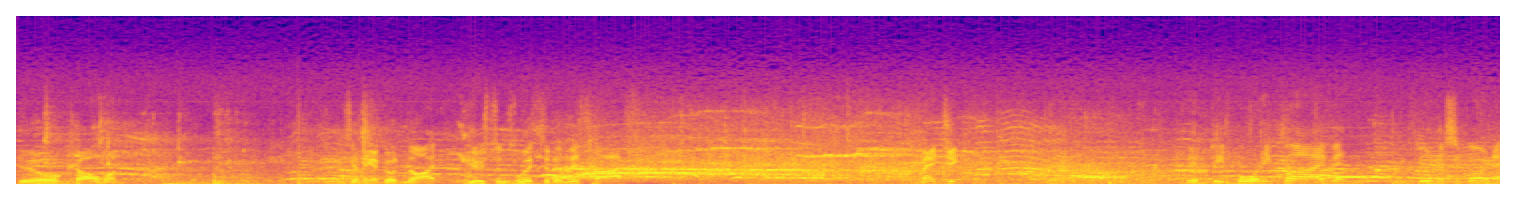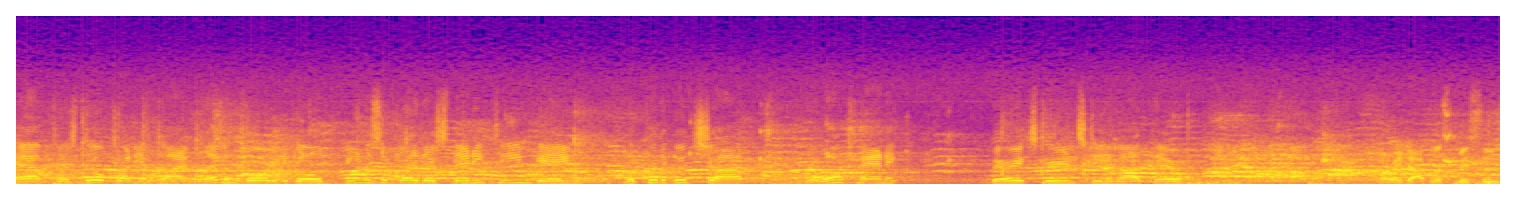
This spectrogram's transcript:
Bill Coleman. He's having a good night. Houston's lifted in this half. Magic. 50-45, and Punis are going to have to, still plenty of time. 11.40 to go. Punis will play their steady team game. Look for the good shot. They won't panic. Very experienced team out there. Barry Douglas misses.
